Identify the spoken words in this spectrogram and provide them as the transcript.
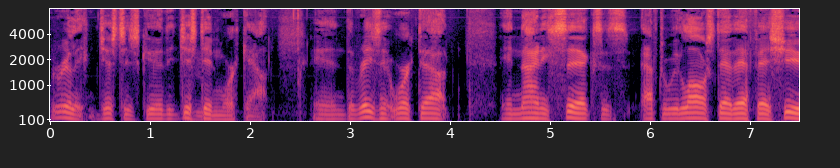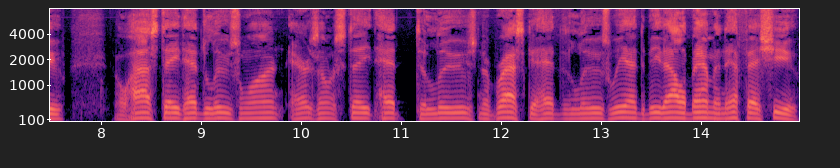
really just as good. It just mm-hmm. didn't work out. And the reason it worked out in 96 is after we lost at FSU, Ohio State had to lose one, Arizona State had to lose, Nebraska had to lose. We had to beat Alabama and FSU,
